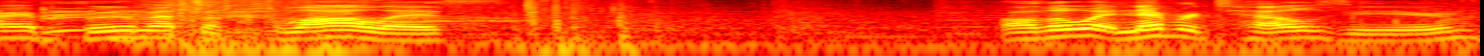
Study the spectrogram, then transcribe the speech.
Alright, boom, that's a flawless. Although it never tells you.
